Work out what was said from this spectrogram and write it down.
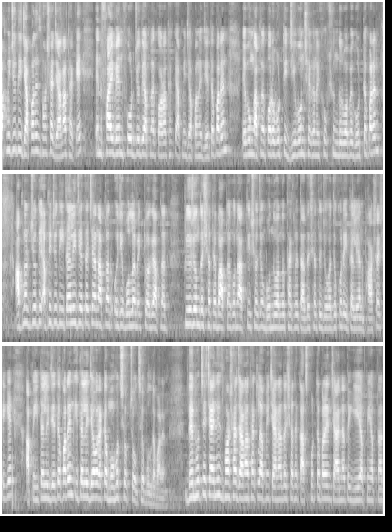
আপনি যদি জাপানিজ ভাষা জানা থাকে এন ফাইভ এন ফোর যদি আপনার করা থাকে, আপনি জাপানে যেতে পারেন এবং আপনার পরবর্তী জীবন সেখানে খুব সুন্দরভাবে গড়তে পারেন। আপনার যদি, আপনি যদি ইতালি যেতে চান, আপনার ওই যে বললাম একটু আগে আপনার প্রিয়জনদের সাথে বা আপনার কোনো আত্মীয় স্বজন, বন্ধুবান্ধব থাকলে তাদের সাথে যোগাযোগ করে ইতালিয়ান ভাষা শিখে আপনি ইতালি যেতে পারেন। ইতালি যাওয়ার একটা মহোৎসব চলছে বলতে পারেন। দেন হচ্ছে চাইনিজ ভাষা জানা থাকলে আপনি চায়নাদের সাথে কাজ করতে পারেন। চায়নাতে গিয়ে আপনি আপনার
